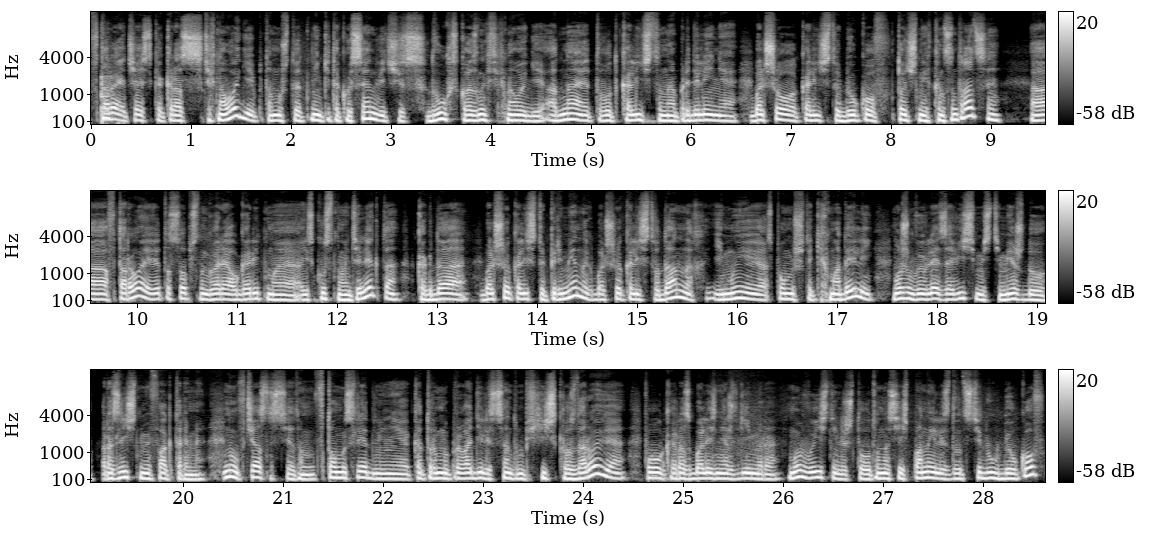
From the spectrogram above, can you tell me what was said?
вторая часть как раз технологии, потому что это некий такой сэндвич из двух сквозных технологий. Одна – это вот количественное определение большого количества белков, точной их концентрации, а второе, это, собственно говоря, алгоритмы искусственного интеллекта, когда большое количество переменных, большое количество данных, и мы с помощью таких моделей можем выявлять зависимости между различными факторами. Ну, в частности, там, в том исследовании, которое мы проводили с Центром психического здоровья по как раз болезни Альцгеймера, мы выяснили, что вот у нас есть панель из 22 белков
